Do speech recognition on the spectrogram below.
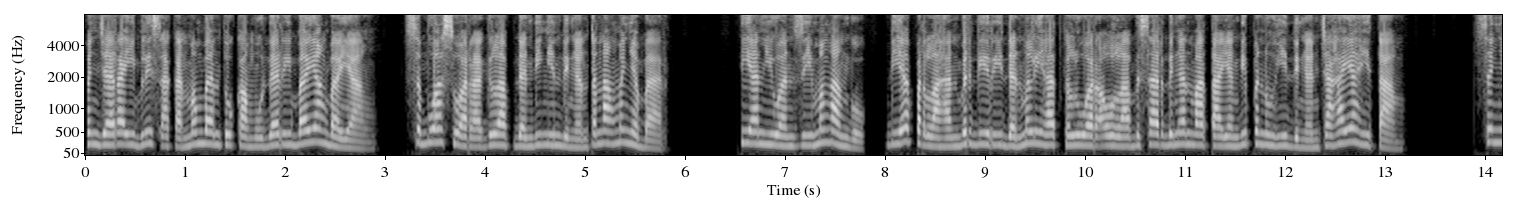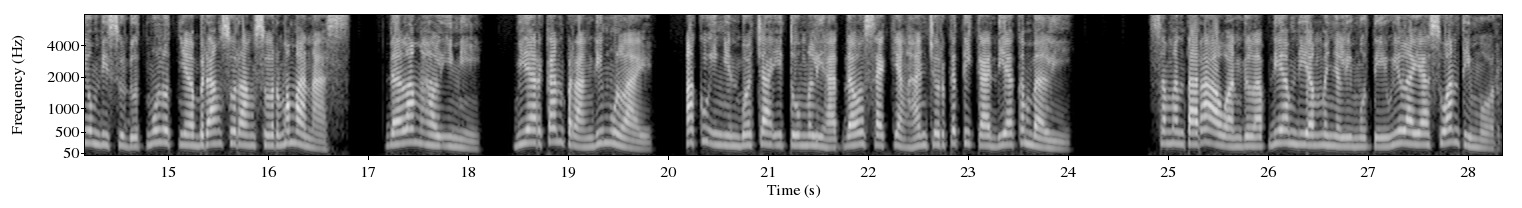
Penjara iblis akan membantu kamu dari bayang-bayang. Sebuah suara gelap dan dingin dengan tenang menyebar. Tian Yuanzi mengangguk. Dia perlahan berdiri dan melihat keluar aula besar dengan mata yang dipenuhi dengan cahaya hitam. Senyum di sudut mulutnya berangsur-angsur memanas. Dalam hal ini, biarkan perang dimulai. Aku ingin bocah itu melihat Daosek yang hancur ketika dia kembali. Sementara awan gelap diam-diam menyelimuti wilayah Suan Timur,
